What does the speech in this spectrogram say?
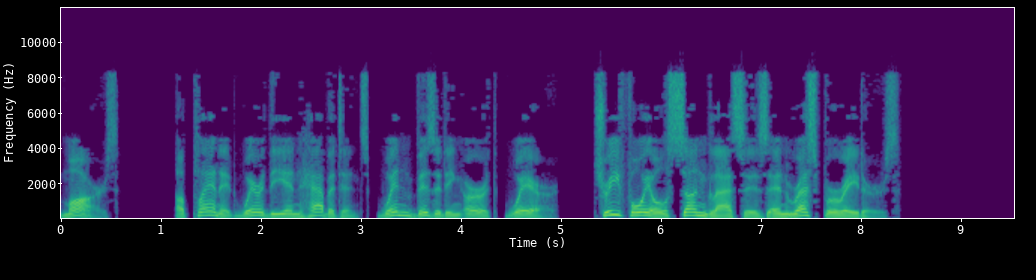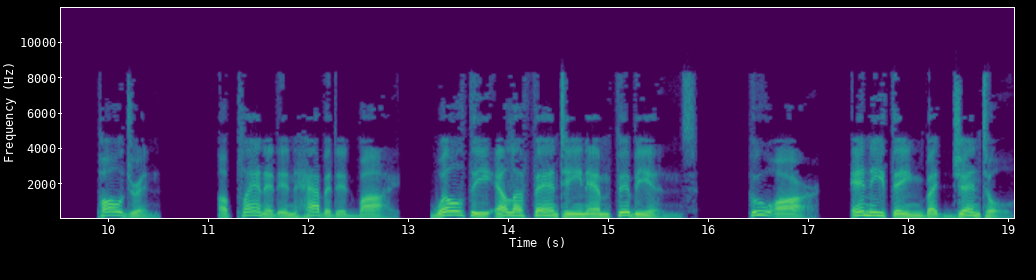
Mars a planet where the inhabitants, when visiting Earth, wear trefoil sunglasses and respirators. Pauldron a planet inhabited by wealthy elephantine amphibians, who are anything but gentle.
